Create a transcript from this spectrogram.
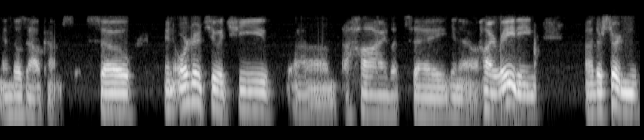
and those outcomes. So, in order to achieve um, a high, let's say, you know, a high rating, uh, there's certain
